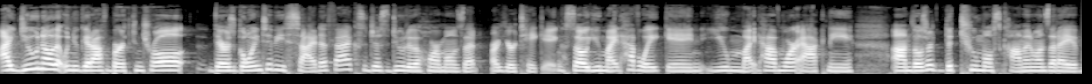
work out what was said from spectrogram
I do know that when you get off birth control, there's going to be side effects just due to the hormones that are you're taking. So you might have weight gain, you might have more acne. Um, those are the two most common ones that I've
